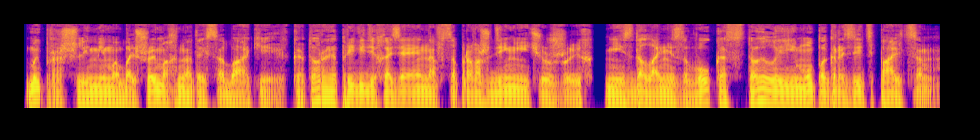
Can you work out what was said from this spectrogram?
Мы прошли мимо большой мохнатой собаки, которая при виде хозяина в сопровождении чужих не издала ни звука, стоило ему погрозить пальцем.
